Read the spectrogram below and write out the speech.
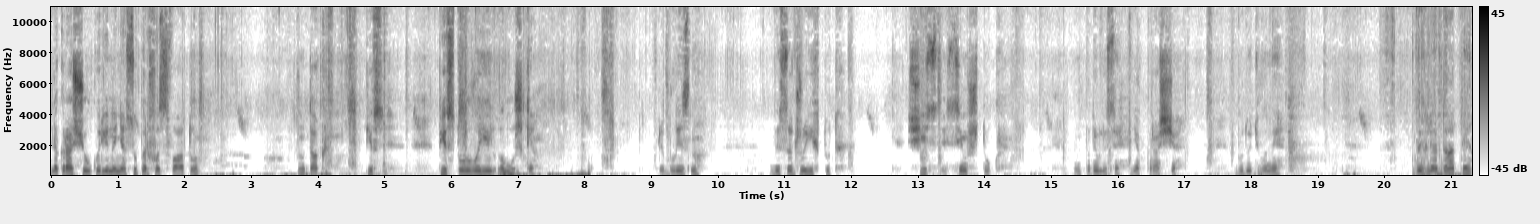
для кращого укорінення суперфосфату. Ну так, пів, пів столової ложки. Приблизно висаджу їх тут 6-7 штук. Ну, Подивлюся, як краще будуть вони виглядати.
